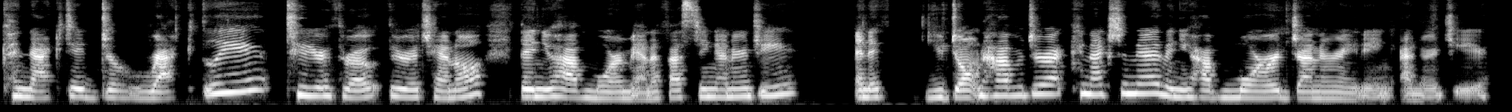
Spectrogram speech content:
connected directly to your throat through a channel, then you have more manifesting energy. And if you don't have a direct connection there, then you have more generating energy.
